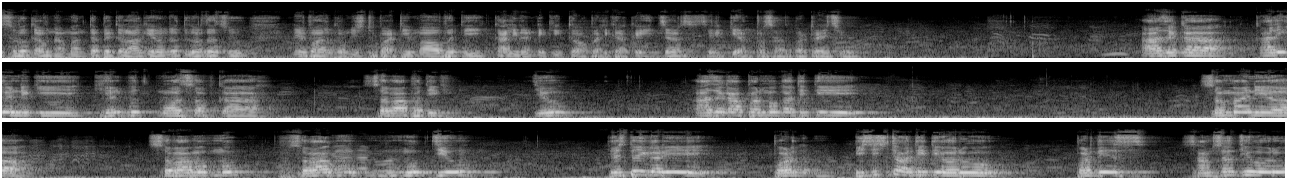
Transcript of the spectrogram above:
शुभकामना मन्तव्यका लागि अनुरोध गर्दछु। नेपाल कम्युनिस्ट पार्टी माओवादी कालीगण्डकी गाउँपालिकाका इन्चार्ज श्री ज्ञान प्रसाद भट्टराईज्यू। आजका कालीगण्डकी खेलकुद महोत्सवका सभापतिज्यू आजका प्रमुख अतिथि सम्मानीय सभामुख मुख सभामुखज्यू त्यस्तै गरी विशिष्ट अतिथिहरू प्रदेश सांसदज्यूहरू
